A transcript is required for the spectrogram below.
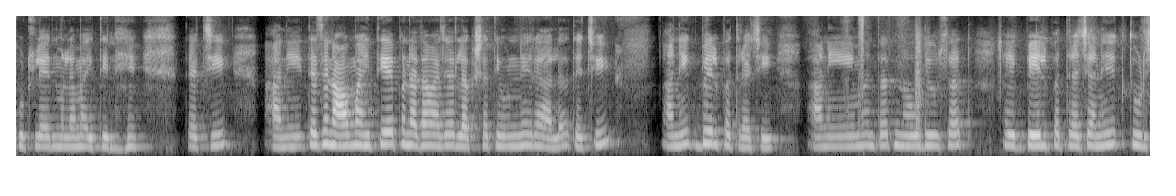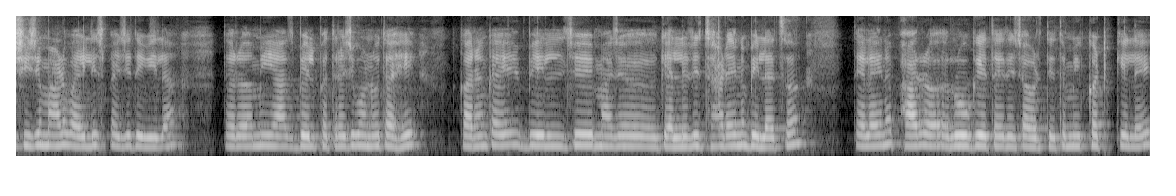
कुठले आहेत मला माहिती नाही. त्याची आणि त्याचं नाव माहिती आहे पण आता माझ्या लक्षात येऊन नाही राहिलं त्याची. आणि एक बेलपत्राची आणि म्हणतात नऊ दिवसात एक बेलपत्राची आणि एक तुळशीची माळ वाहिलीच पाहिजे देवीला. तर मी आज बेलपत्राची बनवत आहे. कारण काय बेल जे माझ्या गॅलरीत झाड आहे ना बेलाचं त्याला आहे ना फार रोग येत आहे त्याच्यावरती. तर मी कट केलं आहे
